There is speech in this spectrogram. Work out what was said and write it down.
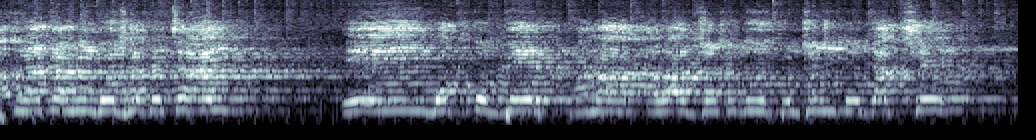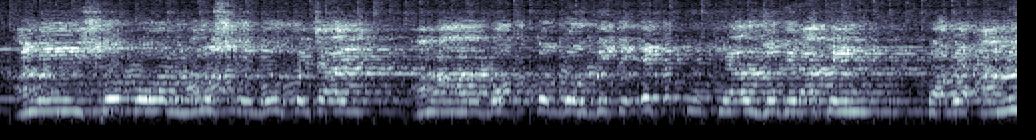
আপনাকে আমি বোঝাতে চাই, এই বক্তব্যের আমার আওয়াজ যতদূর পর্যন্ত যাচ্ছে, আমি সকল মানুষকে বলতে চাই, আমার বক্তব্যের দিকে একটু খেয়াল যদি রাখেন, তবে আমি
